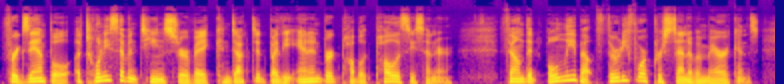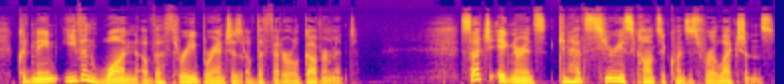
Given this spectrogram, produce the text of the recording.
For example, a 2017 survey conducted by the Annenberg Public Policy Center found that only about 34% of Americans could name even one of the three branches of the federal government. Such ignorance can have serious consequences for elections.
